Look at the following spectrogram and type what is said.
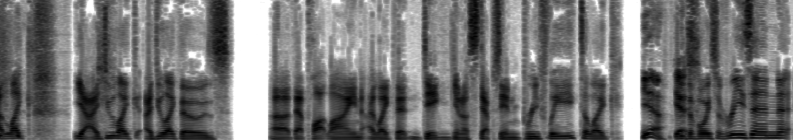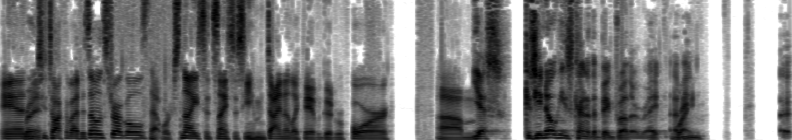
I like, yeah, I do like, I do like those. Uh, that plot line. I like that Dig, you know, steps in briefly to like yeah. be Yes. the voice of reason and Right. to talk about his own struggles. That works nice. It's nice to see him and Dinah like they have a good rapport. Um, Yes, because you know he's kind of the big brother, right? I Right. mean, uh,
